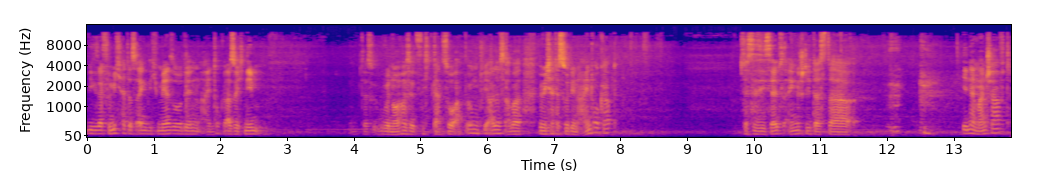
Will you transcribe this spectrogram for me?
wie gesagt, für mich hat das eigentlich mehr so den Eindruck, also ich nehme das Uwe Neuhaus jetzt nicht ganz so ab irgendwie alles, aber für mich hat das so den Eindruck gehabt, dass er sich selbst eingesteht, dass da in der Mannschaft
